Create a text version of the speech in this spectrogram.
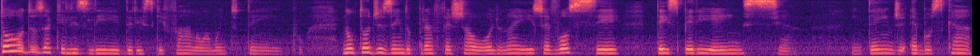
todos aqueles líderes que falam há muito tempo. Não estou dizendo para fechar o olho, não é isso, é você ter experiência, entende? É buscar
